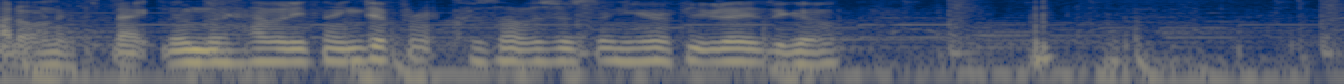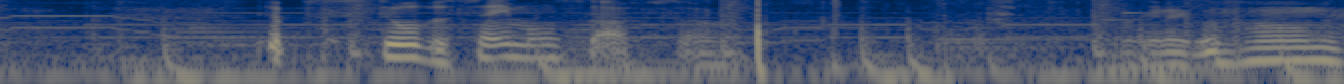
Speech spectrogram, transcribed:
I don't expect them to have anything different, because I was just in here a few days ago. Yep, still the same old stuff, so we're gonna go home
